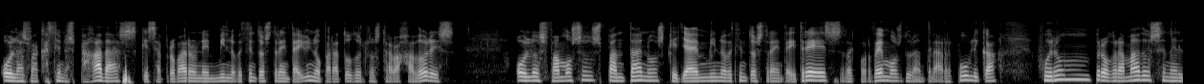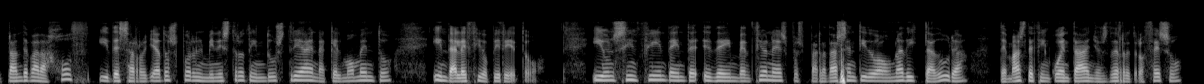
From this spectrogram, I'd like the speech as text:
o las vacaciones pagadas, que se aprobaron en 1931 para todos los trabajadores, o los famosos pantanos que ya en 1933, recordemos, durante la República, fueron programados en el Plan de Badajoz y desarrollados por el ministro de Industria en aquel momento, Indalecio Prieto. Y un sinfín de, de invenciones pues, para dar sentido a una dictadura de más de 50 años de retroceso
